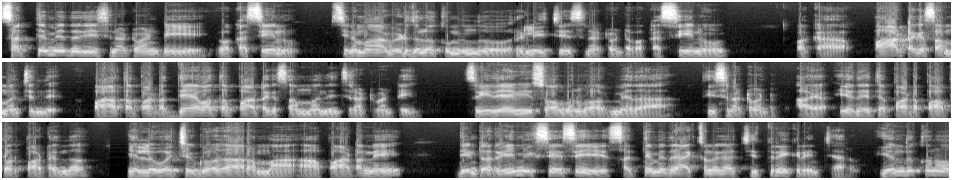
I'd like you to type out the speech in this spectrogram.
సత్యం మీద తీసినటువంటి ఒక సీను సినిమా విడుదలకు ముందు రిలీజ్ చేసినటువంటి ఒక సీను ఒక పాటకు సంబంధించింది పాత పాట దేవత పాటకు సంబంధించినటువంటి శ్రీదేవి శోభన్ బాబు మీద తీసినటువంటి ఏదైతే పాట పాపులర్ పాట ఉందో ఎల్లు వచ్చి గోదావరమ్మ ఆ పాటని దీంట్లో రీమిక్స్ చేసి సత్యం మీద యాక్చువల్గా చిత్రీకరించారు. ఎందుకునో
